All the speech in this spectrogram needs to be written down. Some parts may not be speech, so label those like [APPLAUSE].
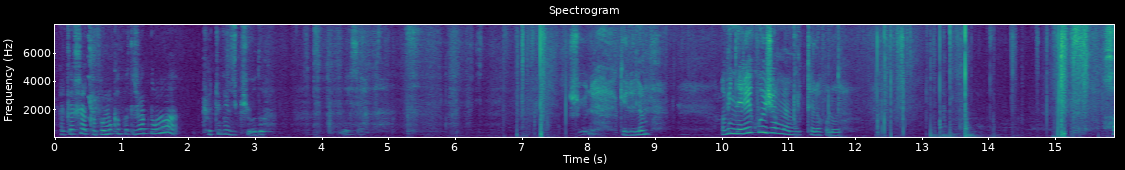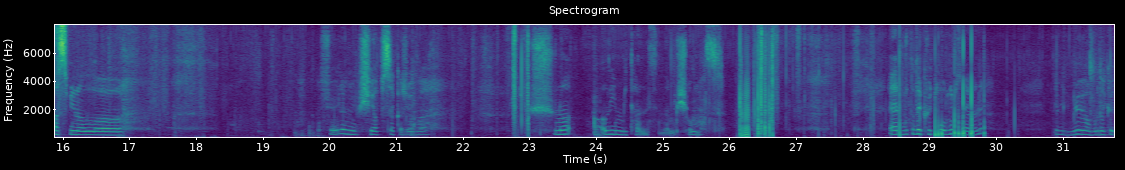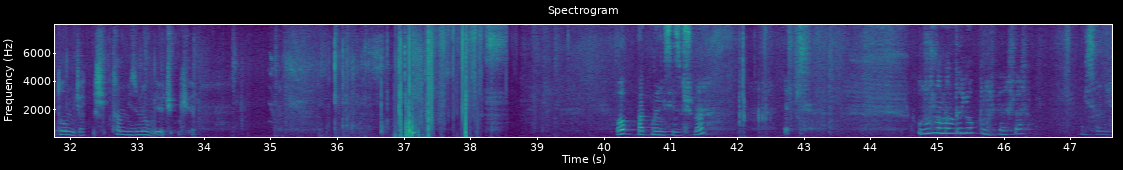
Arkadaşlar kafamı kapatacaktım ama kötü gözüküyordu. Neyse. Şöyle gelelim. Abi nereye koyacağım ben bu telefonu? Hasbinallah. Şöyle mi bir şey yapsak acaba? Şuna alayım bir tanesinden bir şey olmaz. Eğer burada da kötü olursa yani ne bileyim ya burada kötü olmayacak. Işık tam yüzüme vuruyor çünkü. Hop bakmayın siz şuna. Evet. Uzun zamandır yoktum arkadaşlar. Bir saniye.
